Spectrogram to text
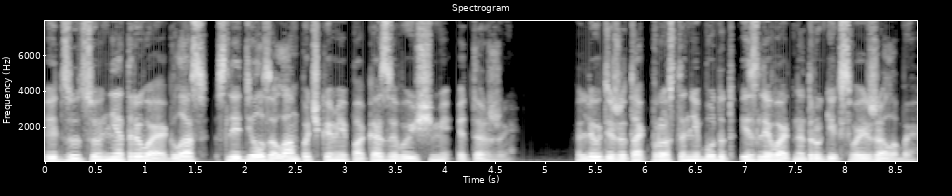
Идзуцу, не отрывая глаз, следил за лампочками, показывающими этажи. Люди же так просто не будут изливать на других свои жалобы.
